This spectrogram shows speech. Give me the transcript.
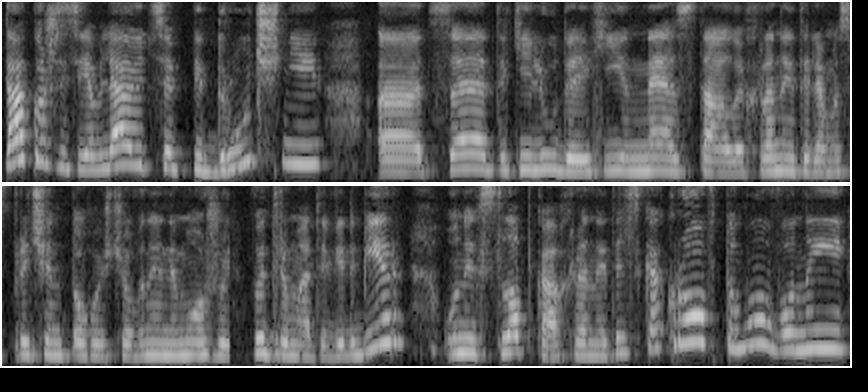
Також з'являються підручні. е, Це такі люди, які не стали хранителями з причин того, що вони не можуть витримати відбір. У них слабка хранительська кров, тому вони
